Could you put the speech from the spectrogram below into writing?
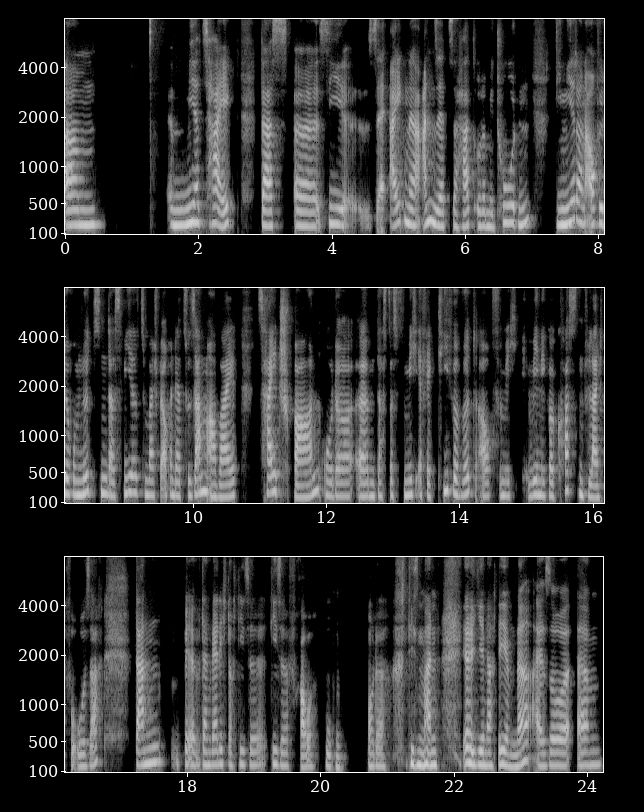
Ähm, mir zeigt, dass äh, sie eigene Ansätze hat oder Methoden, die mir dann auch wiederum nützen, dass wir zum Beispiel auch in der Zusammenarbeit Zeit sparen oder ähm, dass das für mich effektiver wird, auch für mich weniger Kosten vielleicht verursacht, dann, dann werde ich doch diese, diese Frau buchen oder diesen Mann, äh, je nachdem. Ne? Also ähm,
